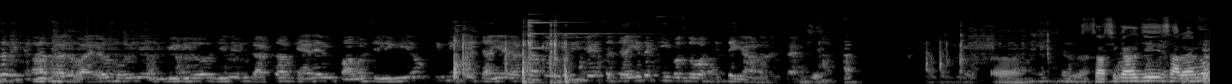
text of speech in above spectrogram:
ਸਾਹਿਬ ਇੱਕ ਨਾ ਕੱਲ ਵਾਇਰਲ ਹੋ ਰਹੀ ਹੈ ਵੀਡੀਓ ਜਿਹਦੇ ਵਿੱਚ ਡਾਕਟਰ ਸਾਹਿਬ ਕਹਿ ਰਹੇ ਵੀ ਪਾਵਰ ਚਲੀ ਗਈ ਹੈ ਉਹ ਕਿੰਨੀ ਕੁ ਸੱਚਾਈ ਹੈ? ਡਾਕਟਰ ਸਾਹਿਬ ਤੇ ਉਹਦੀ ਜੇ ਸੱਚਾਈ ਹੈ ਤਾਂ ਕੀ ਬੰਦੋਬਸਤ ਕੀਤੇ ਜਾਣ ਵਾਲੇ ਟਾਈਮ ਜੀ? ਅਹ ਸਤਿ ਸ਼੍ਰੀ ਅਕਾਲ ਜੀ ਸਾਰਿਆਂ ਨੂੰ।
